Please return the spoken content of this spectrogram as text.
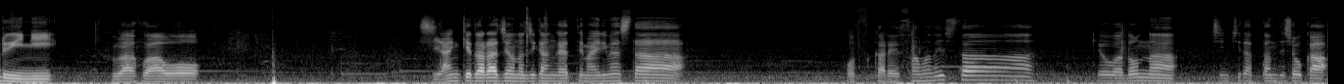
類にふわふわを知らんけどラジオの時間がやってまいりました。お疲れ様でした。今日はどんな一日だったんでしょうか。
